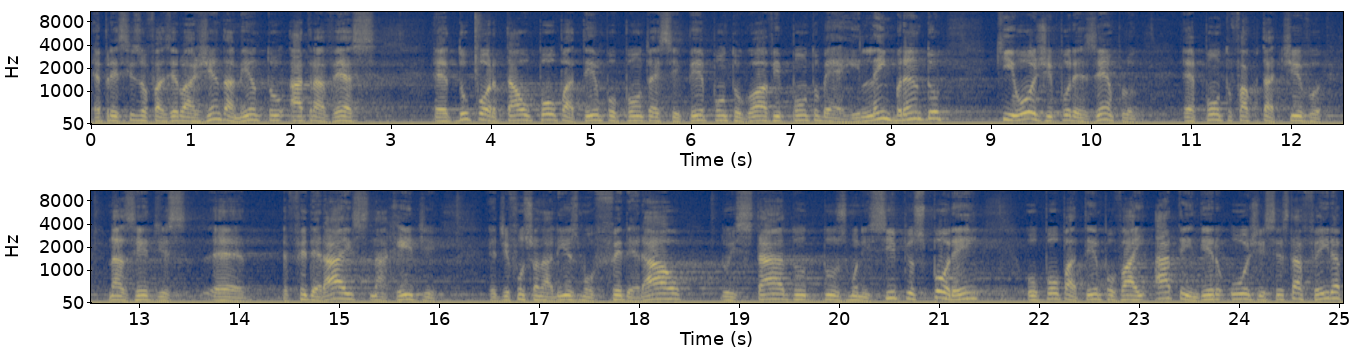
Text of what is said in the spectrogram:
é preciso fazer o agendamento através é, do portal poupatempo.sp.gov.br. Lembrando que hoje, por exemplo, é ponto facultativo nas redes é, federais, na rede é, de funcionalismo federal, do estado, dos municípios, porém o Poupa Tempo vai atender hoje, sexta-feira,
